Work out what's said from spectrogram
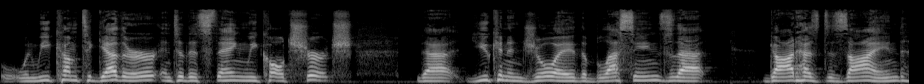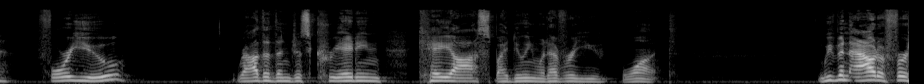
when we come together into this thing we call church, that you can enjoy the blessings that God has designed for you rather than just creating chaos by doing whatever you want. We've been out of 1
